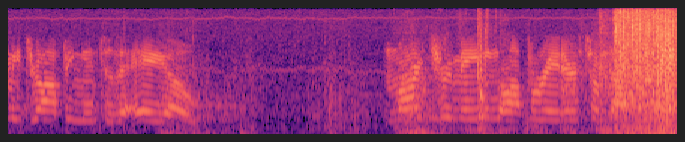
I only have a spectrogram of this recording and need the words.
Enemy dropping into the AO. March remaining operators from that map.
